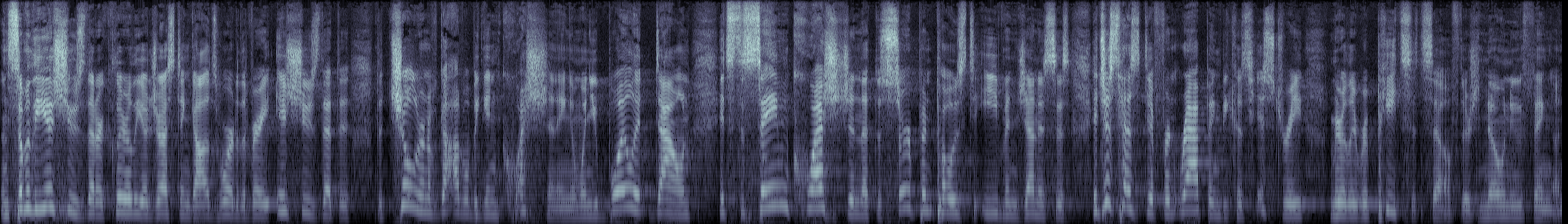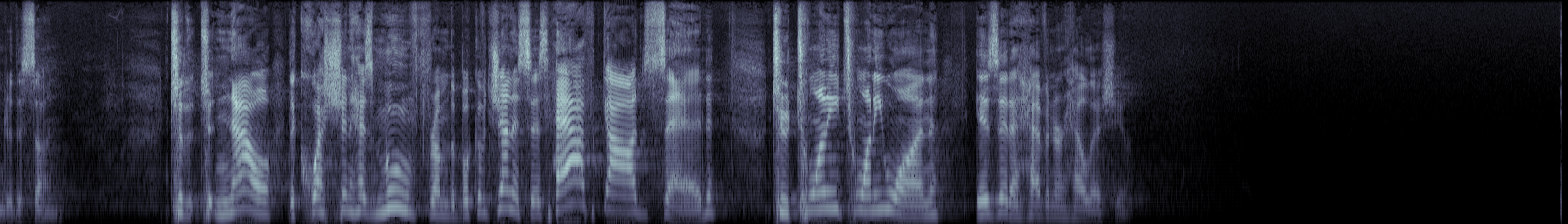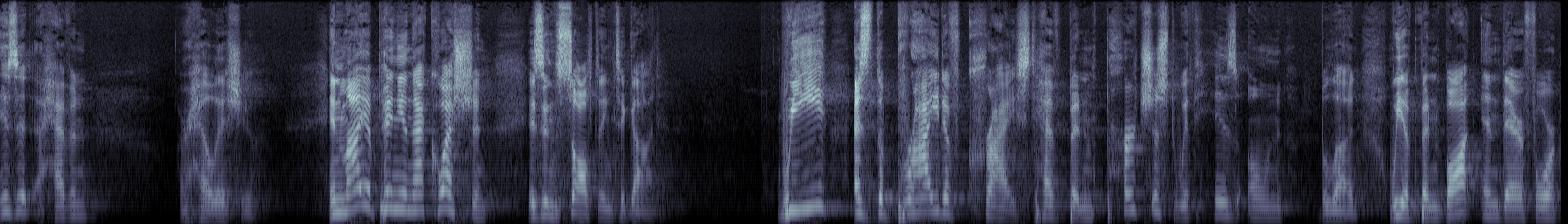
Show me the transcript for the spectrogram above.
And some of the issues that are clearly addressed in God's word are the very issues that the, the children of God will begin questioning. And when you boil it down, it's the same question that the serpent posed to Eve in Genesis. It just has different wrapping because history merely repeats itself. There's no new thing under the sun. To, to now, the question has moved from the book of Genesis Hath God said to 2021 is it a heaven or hell issue? Is it a heaven or hell issue? In my opinion, that question is insulting to God. We, as the bride of Christ, have been purchased with his own blood. We have been bought and therefore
